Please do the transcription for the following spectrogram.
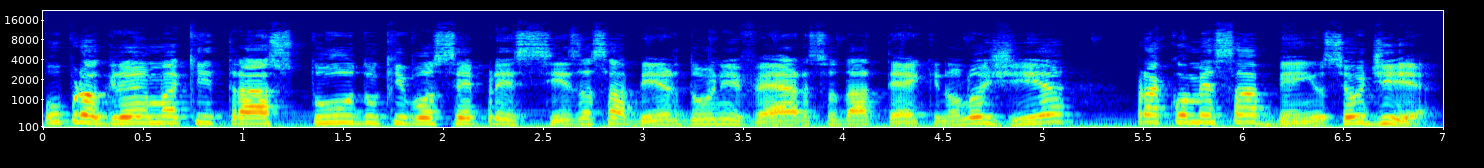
o programa que traz tudo o que você precisa saber do universo da tecnologia para começar bem o seu dia.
